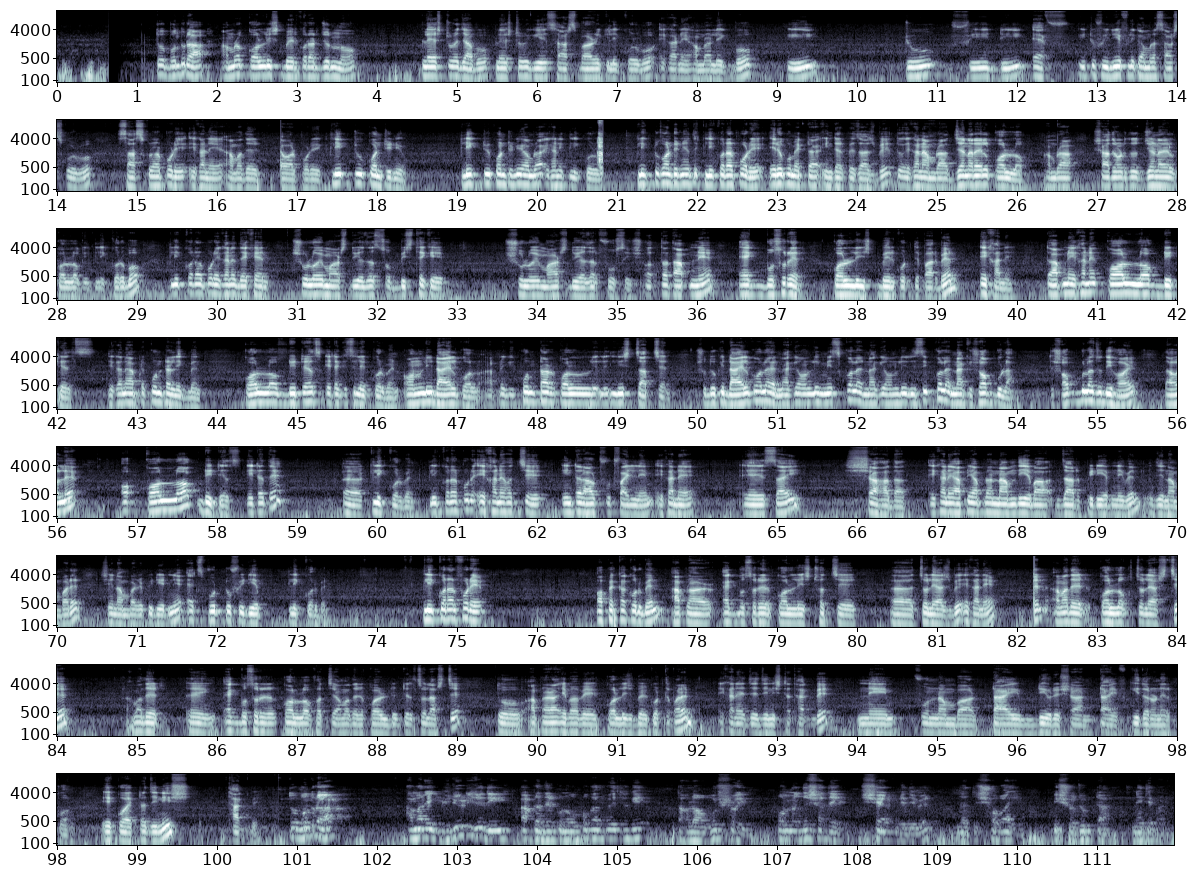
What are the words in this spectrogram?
তো বন্ধুরা, আমরা কল লিস্ট বের করার জন্য প্লে স্টোরে যাব। প্লে স্টোরে গিয়ে সার্চ বারে ক্লিক করব। এখানে আমরা লিখব E to F E to F লিখে আমরা সার্চ করব। সার্চ করার পরে এখানে আমাদের যাওয়ার পরে click to continue click to continue আমরা এখানে ক্লিক করব। ক্লিক টু কন্টিনিউতে ক্লিক করার পরে এরকম একটা ইন্টারফেস আসবে। তো এখানে আমরা জেনারেল কল লক আমরা সাধারণত জেনারেল কল লকে ক্লিক করব। ক্লিক করার পর এখানে দেখেন ষোলোই মার্চ দুই হাজার চব্বিশ থেকে ষোলোই মার্চ দুই হাজার পঁচিশ। অর্থাৎ আপনি এক বছরের কল লিস্ট বের করতে পারবেন এখানে। তো আপনি এখানে কল লক ডিটেলস এখানে আপনি কোনটা লিখবেন? কল লক ডিটেলস এটাকে সিলেক্ট করবেন। Only dial call. আপনি কি কোনটার কল লিস্ট চাচ্ছেন? শুধু কি ডায়াল কলের, নাকি অনলি মিস কলের, নাকি অনলি রিসিভ কলের, নাকি সবগুলা? তো সবগুলা যদি হয়, তাহলে কল লক ডিটেলস এটাতে ক্লিক করবেন। ক্লিক করার পরে এখানে হচ্ছে ইন্টার আউটপুট ফাইল নেম এখানে এসআই শাহাদাত। এখানে আপনি আপনার নাম দিয়ে বা যার পিডিএফ নেবেন, যে নাম্বারের সেই নাম্বারের পিডিএফ নিয়ে এক্সপোর্ট টু পিডিএফ ক্লিক করবেন। ক্লিক করার পরে অপেক্ষা করবেন, আপনার এক বছরের কল লিস্ট হচ্ছে চলে আসবে এখানে। আমাদের কল লক চলে আসছে। আমাদের এই এক বছরের কল লক হচ্ছে, আমাদের কল ডিটেলস চলে আসছে। তো আপনারা এভাবে কল লিস্ট বের করতে পারেন। এখানে যে জিনিসটা থাকবে name phone number time duration type কী ধরনের কল এ কয়েকটা জিনিস থাকবে। তো বন্ধুরা, আমার এই ভিডিওটি যদি আপনাদের কোনো উপকার হয়ে থাকে, তাহলে অবশ্যই অন্যদের সাথে শেয়ার করে দেবেন, যাতে সবাই এই সুযোগটা নিতে পারে।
